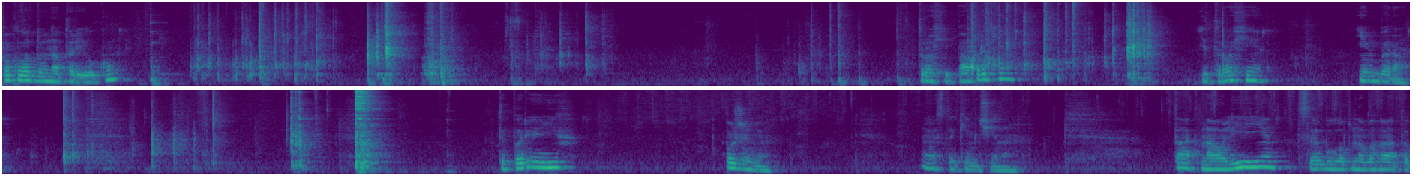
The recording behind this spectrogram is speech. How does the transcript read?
Покладу на тарілку. Трохи паприки і трохи імбира. Тепер я їх поженю. Ось таким чином. Так, на олії це було б набагато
